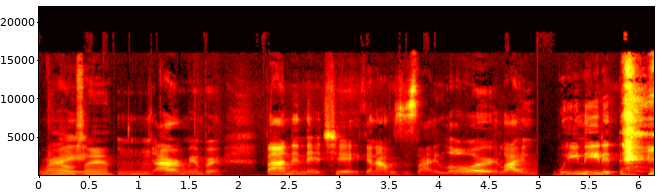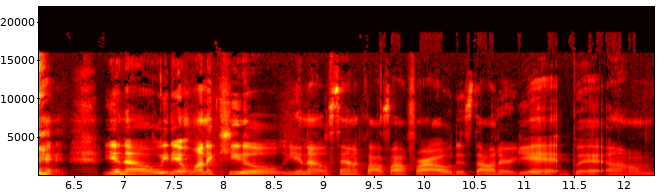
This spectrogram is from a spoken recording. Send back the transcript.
You know what I'm saying? hmm I remember finding that check and I was just like, Lord, like we needed that. you know, we didn't want to kill, you know, Santa Claus off for our oldest daughter yet, but um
